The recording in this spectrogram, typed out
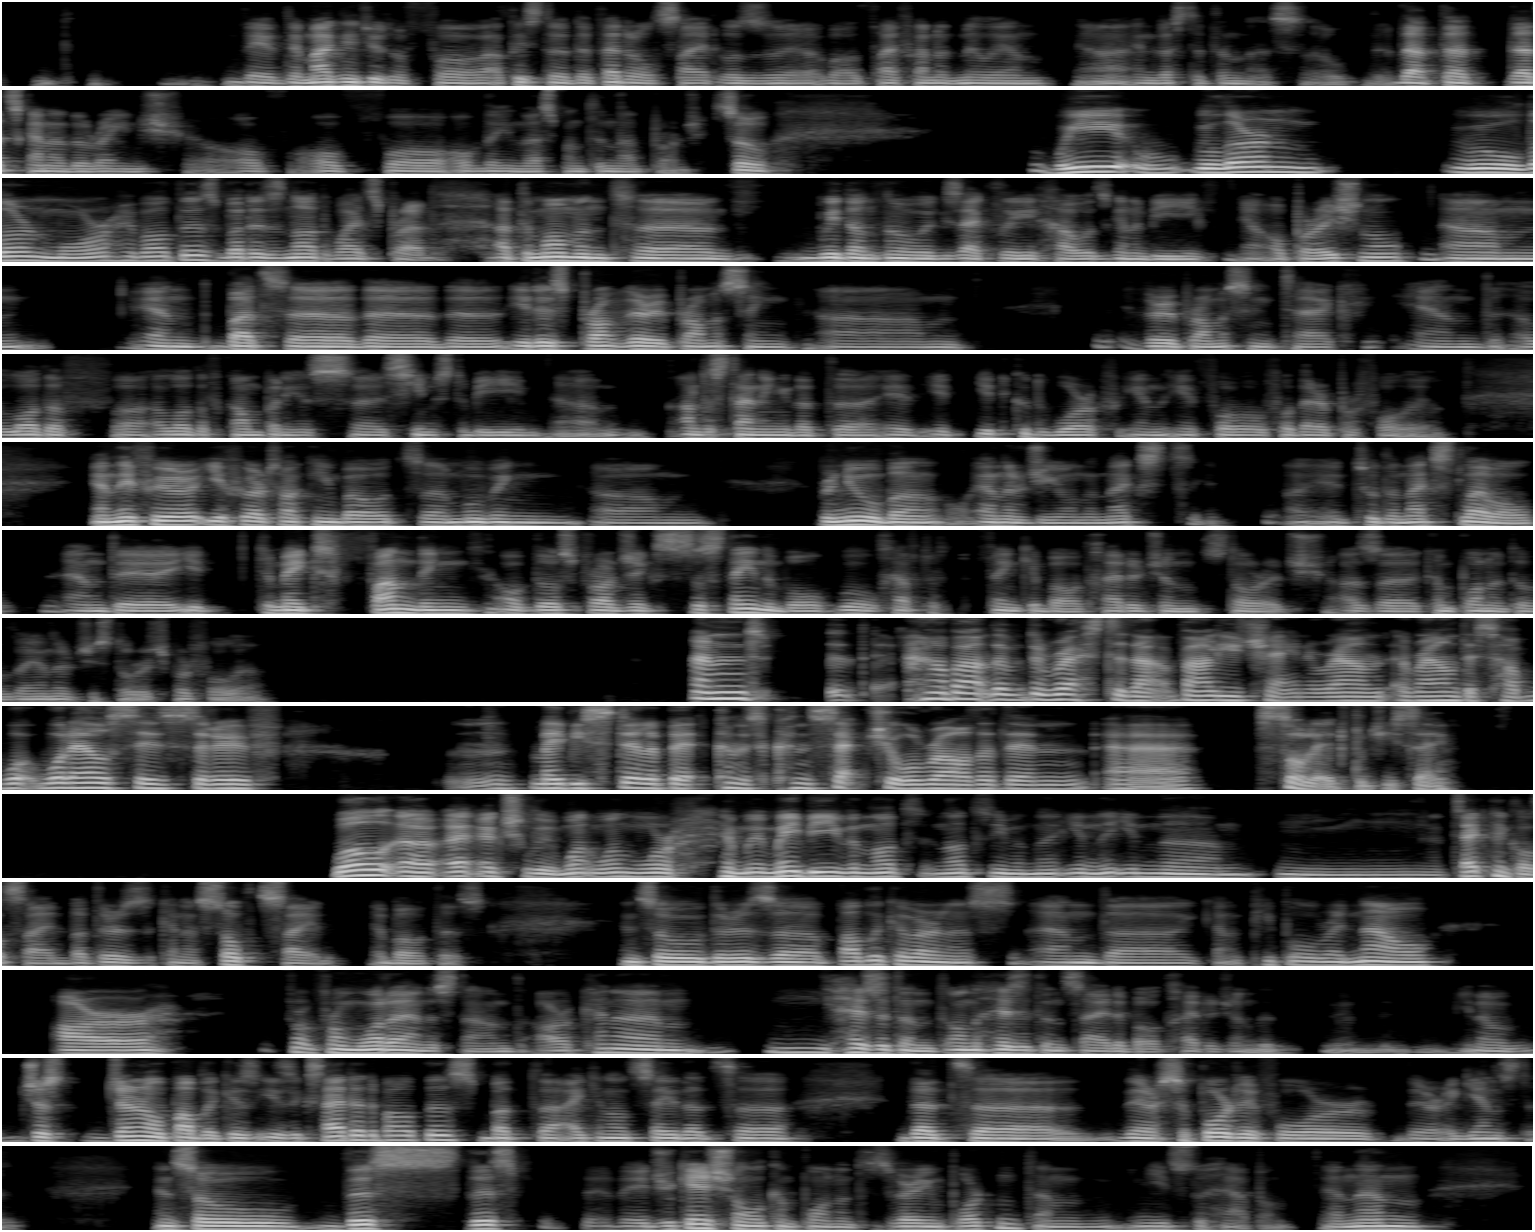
the the magnitude of uh, at least the, federal side was uh, about 500 million uh, invested in this. So that that that's kind of the range of of uh, of the investment in that project. So we we learn we will learn more about this, but it's not widespread at the moment. Uh, we don't know exactly how it's going to be you know, operational, um, and but uh, the the it is pro- very promising um, very promising tech, and a lot of uh, a lot of companies uh, seems to be um, understanding that uh, it, it, it could work in, in, for for their portfolio. And if we're if we're talking about moving um, renewable energy on the next uh, to the next level, and uh, it to make funding of those projects sustainable, we'll have to think about hydrogen storage as a component of the energy storage portfolio. And how about the, the rest of that value chain around around this hub? What what else is sort of mm, maybe still a bit kind of conceptual rather than uh, solid? Would you say? Well, uh, actually, one one more, maybe even not not even in the in the um, technical side, but there's a kind of soft side about this, and so there is a public awareness, and uh, kind of people right now are from from what I understand, are kind of mm, hesitant on the hesitant side about hydrogen. You know, just general public is is excited about this, but uh, I cannot say that uh, that uh, they're supportive or they're against it. And so this this the educational component is very important and needs to happen. And then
